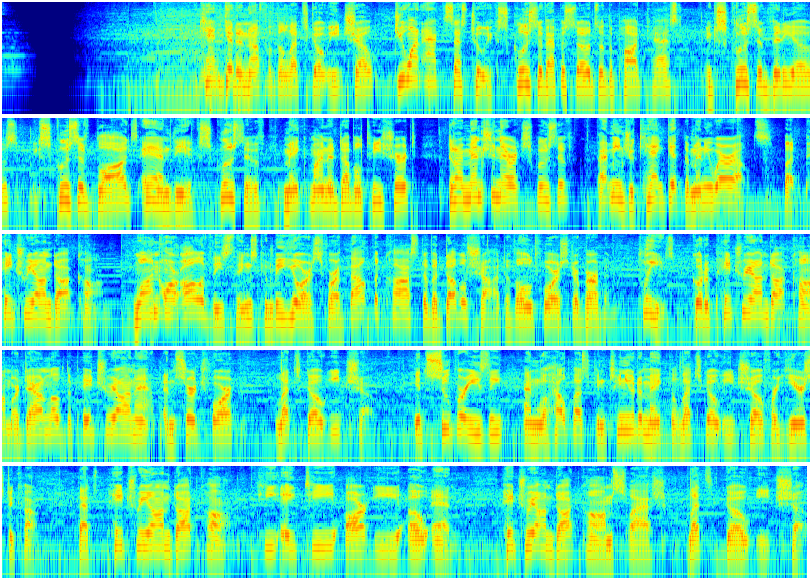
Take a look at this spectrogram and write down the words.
Can't get enough of the Let's Go Eat show? Do you want access to exclusive episodes of the podcast, exclusive videos, exclusive blogs, and the exclusive Make Mine a Double t shirt? Did I mention they're exclusive? That means you can't get them anywhere else but patreon.com. One or all of these things can be yours for about the cost of a double shot of Old Forester bourbon. Please go to patreon.com or download the Patreon app and search for Let's Go Eat Show. It's super easy and will help us continue to make the Let's Go Eat show for years to come. That's patreon.com, P A T R E O N, patreon.com slash Let's Go Eat Show.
